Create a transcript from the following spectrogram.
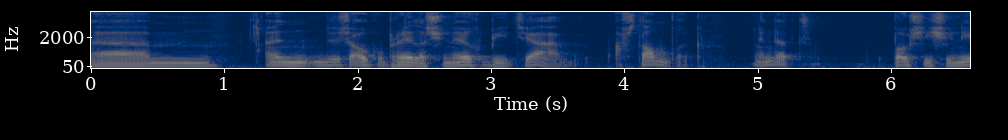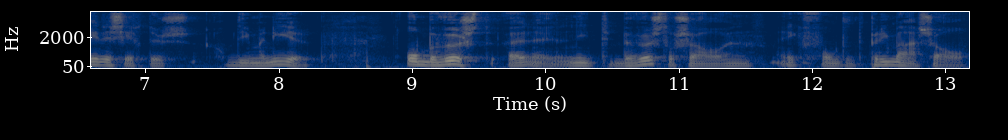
Um, en dus ook op relationeel gebied, ja, afstandelijk. En dat positioneerde zich dus op die manier. Onbewust, niet bewust of zo. En ik vond het prima zo.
